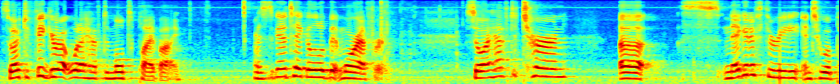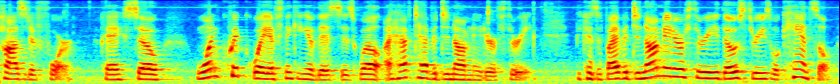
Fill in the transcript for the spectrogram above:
So I have to figure out what I have to multiply by. This is going to take a little bit more effort. So I have to turn uh, a negative 3 into a positive 4. Okay, so one quick way of thinking of this is, well, I have to have a denominator of 3. Because if I have a denominator of 3, those 3's will cancel.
